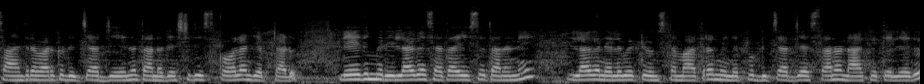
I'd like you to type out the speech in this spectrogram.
సాయంత్రం వరకు డిశ్చార్జ్ చేయను తను రెస్ట్ తీసుకోవాలని చెప్తాడు. లేదు మీరు ఇలాగే సతాయిస్తూ తనని ఇలాగ నిలబెట్టి ఉంచితే మాత్రం నేను ఎప్పుడు డిశ్చార్జ్ చేస్తానో నాకే తెలియదు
